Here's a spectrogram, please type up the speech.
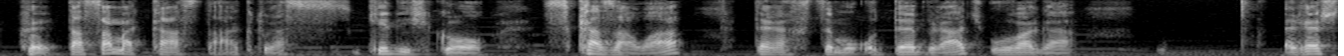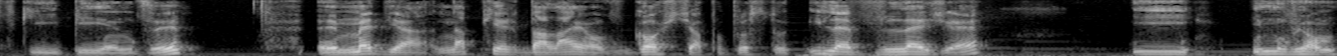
ta sama kasta, która kiedyś go skazała, teraz chce mu odebrać, uwaga, resztki pieniędzy. Y, media napierdalają w gościa po prostu ile wlezie i, i mówią, y,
